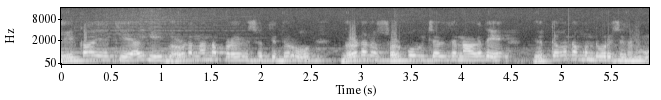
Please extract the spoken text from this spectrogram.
ಏಕಾಏಕಿಯಾಗಿ ಗರುಡನನ್ನು ಪ್ರೇರಿಸುತ್ತಿದ್ದರೂ ಗರುಡನು ಸ್ವಲ್ಪ ವಿಚಲಿತನಾಗದೆ ಯುದ್ಧವನ್ನು ಮುಂದುವರಿಸಿದನು.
